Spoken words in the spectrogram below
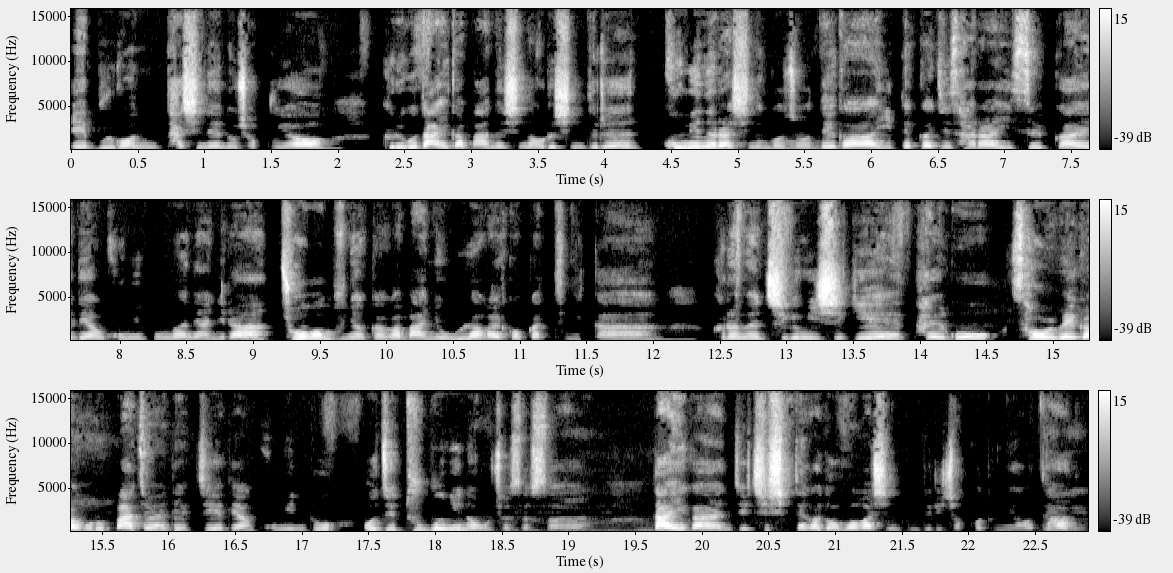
예, 물건 다시 내놓으셨고요. 음. 그리고 나이가 많으신 어르신들은 고민을 하시는 거죠. 음. 내가 이때까지 살아 있을까에 대한 고민뿐만이 아니라 조합원 분양가가 많이 올라갈 것 같으니까 음. 그러면 지금 이 시기에 팔고 서울 외곽으로 빠져야 될지에 대한 고민도 어제 두 분이나 오셨었어요. 아. 나이가 이제 70대가 넘어가신 분들이셨거든요, 다. 네네.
